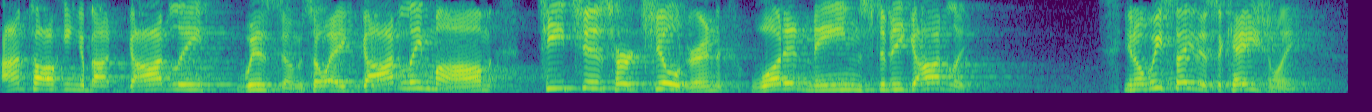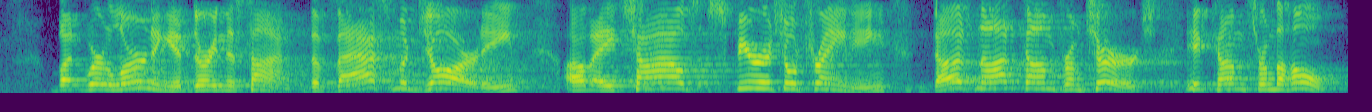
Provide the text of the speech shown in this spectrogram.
I'm talking about godly wisdom. So, a godly mom teaches her children what it means to be godly. You know, we say this occasionally, but we're learning it during this time. The vast majority of a child's spiritual training does not come from church, it comes from the home.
